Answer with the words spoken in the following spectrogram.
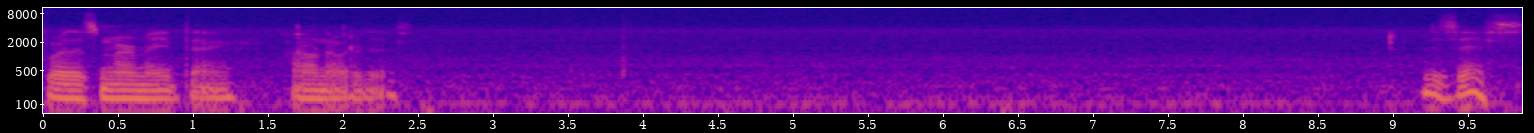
for this mermaid thing. I don't know what it is. What is this?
